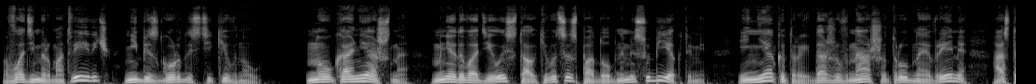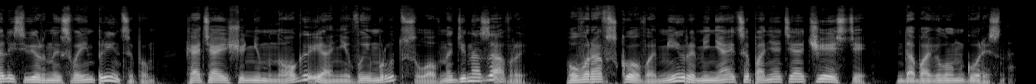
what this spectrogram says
Владимир Матвеевич не без гордости кивнул. «Ну, конечно, мне доводилось сталкиваться с подобными субъектами, и некоторые даже в наше трудное время остались верны своим принципам, хотя еще немного, и они вымрут, словно динозавры. У воровского мира меняется понятие о чести — добавил он горестно.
